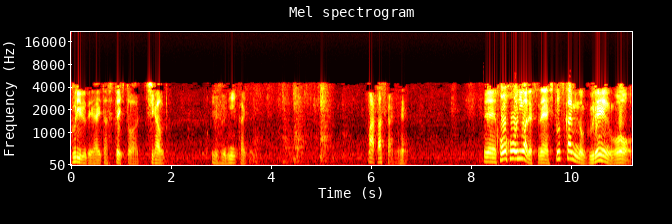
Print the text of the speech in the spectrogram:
グリルで焼いたステーキとは違うというふうに書いてます。まあ確かにね。で、方法にはですね、一つ紙のグレーンを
